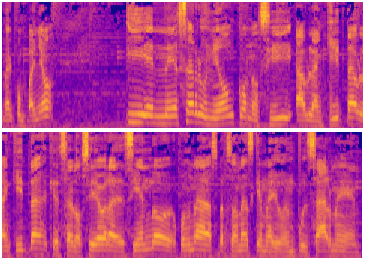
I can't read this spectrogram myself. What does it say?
me acompañó y en esa reunión conocí a Blanquita, Blanquita, que se lo sigo agradeciendo, fue una de las personas que me ayudó a impulsarme en,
